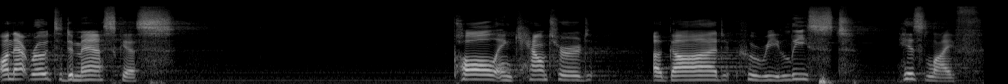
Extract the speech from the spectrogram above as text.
On that road to Damascus, Paul encountered a God who released his life,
